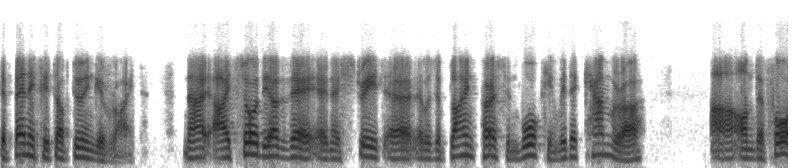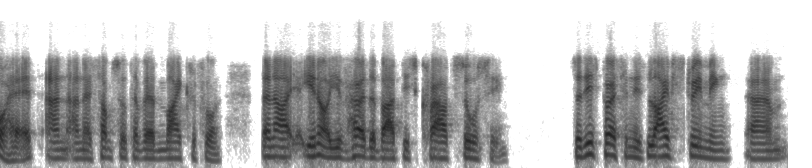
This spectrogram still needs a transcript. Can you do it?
the benefit of doing it right. Now, I saw the other day in a street, uh, there was a blind person walking with a camera uh, on the forehead and, and a, some sort of a microphone. Then I, you know, you've heard about this crowdsourcing. So this person is live streaming um,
